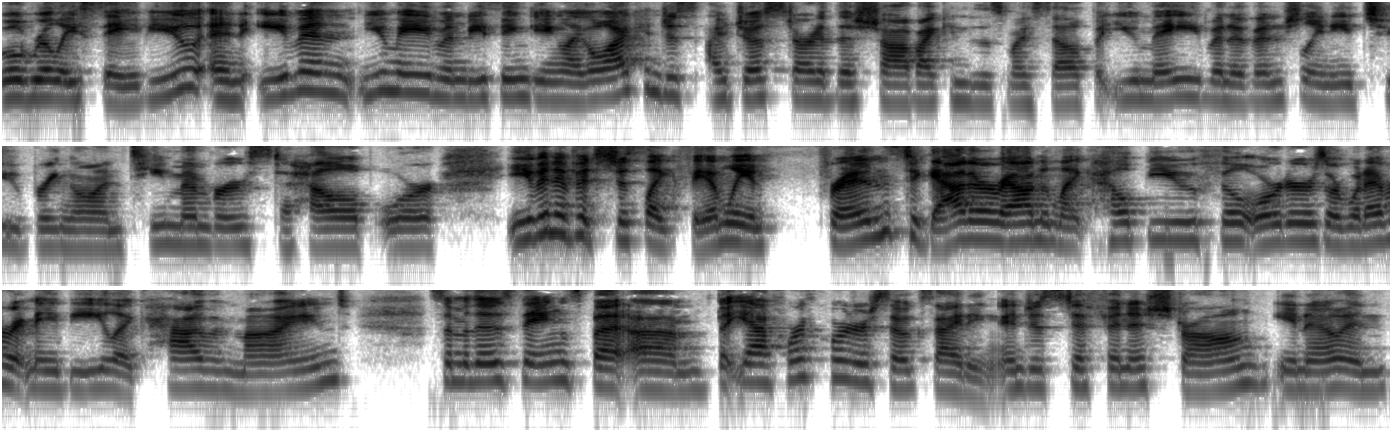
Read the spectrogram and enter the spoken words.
will really save you. And even you may even be thinking like, well, I can just I just started this shop, I can do this myself. But you may even eventually need to bring on team members to help, or even if it's just like family and friends to gather around and like help you fill orders or whatever it may be like have in mind some of those things but um but yeah fourth quarter is so exciting and just to finish strong you know and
